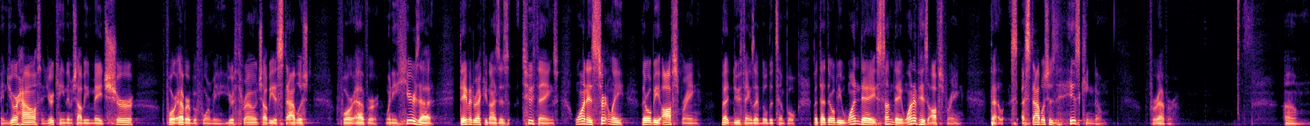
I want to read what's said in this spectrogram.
and your house and your kingdom shall be made sure forever before me. Your throne shall be established forever. When he hears that, David recognizes two things. One is certainly there will be offspring that do things like build the temple, but that there will be one day, someday, one of his offspring that establishes his kingdom forever. Um,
